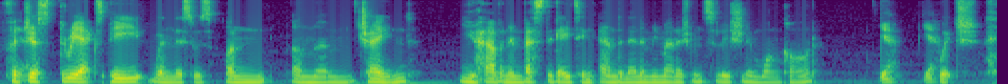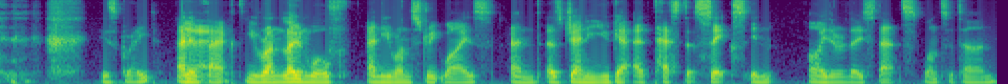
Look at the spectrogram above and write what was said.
for yeah. just three XP when this was un un um, chained. You have an investigating and an enemy management solution in one card, Yeah. Yeah. which is great. And in fact, you run Lone Wolf and you run Streetwise, and as Jenny, you get a test at six in either of those stats once a turn.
